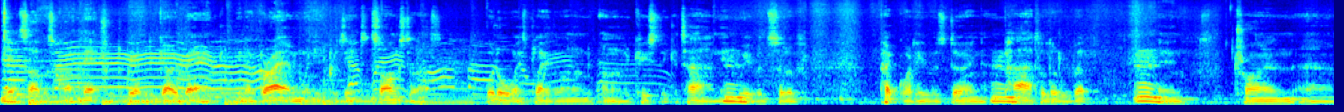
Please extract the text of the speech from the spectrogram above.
yeah, So it was quite natural to be able to go back. You know, Graham, when he presented songs to us, would always play them on, on an acoustic guitar, and then mm. we would sort of pick what he was doing mm. apart a little bit and try and um,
